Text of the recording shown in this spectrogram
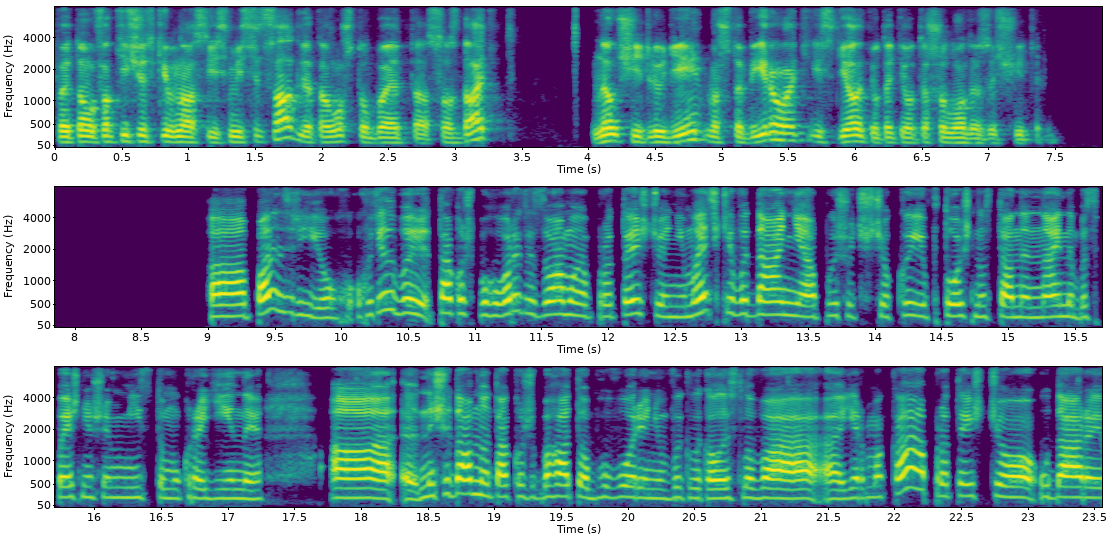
Поэтому фактически у нас есть месяца для того, чтобы это создать, научить людей масштабировать и сделать вот эти вот эшелоны защиты. Пане Сергію, х- хотіла би також поговорити з вами про те, що німецькі видання пишуть, що Київ точно стане найнебезпечнішим містом України. А е, нещодавно також багато обговорень викликали слова е, Єрмака про те, що удари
